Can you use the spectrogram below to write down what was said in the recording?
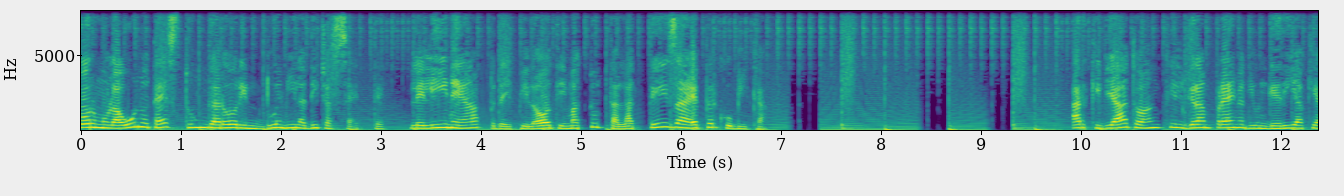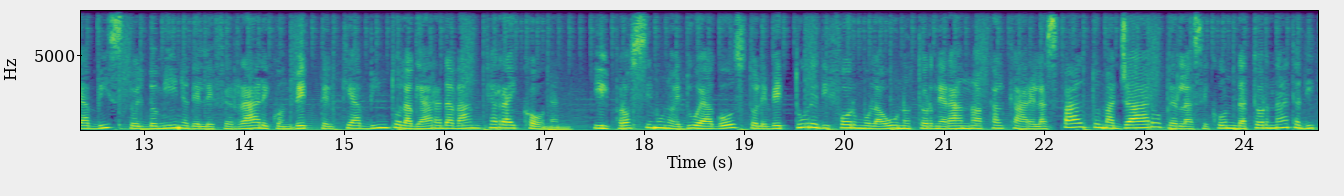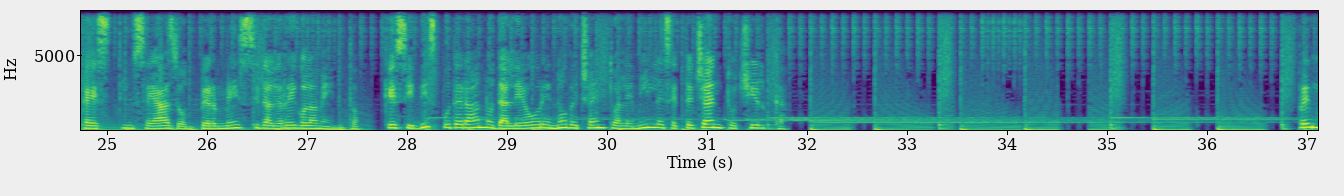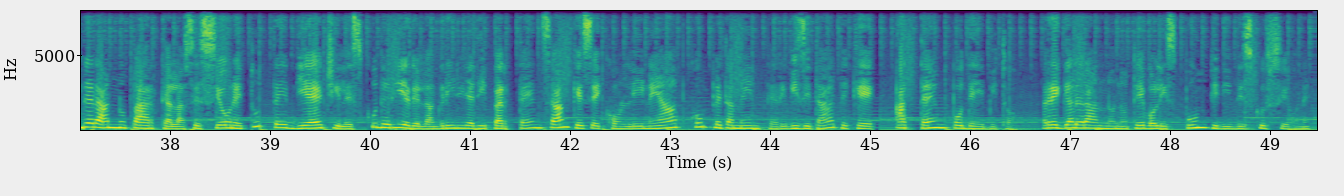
Formula 1 Test Hungaroring 2017, le linee up dei piloti ma tutta l'attesa è per Kubica. Archiviato anche il Gran Premio di Ungheria che ha visto il dominio delle Ferrari con Vettel che ha vinto la gara davanti a Raikkonen, il prossimo 1 e 2 agosto le vetture di Formula 1 torneranno a calcare l'asfalto Maggiaro per la seconda tornata di test in Season permessi dal regolamento, che si disputeranno dalle ore 900 alle 1700 circa. Prenderanno parte alla sessione tutte e dieci le scuderie della griglia di partenza anche se con linee-up completamente rivisitate che, a tempo debito, regaleranno notevoli spunti di discussione.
